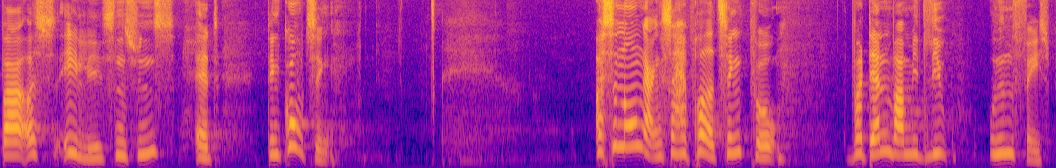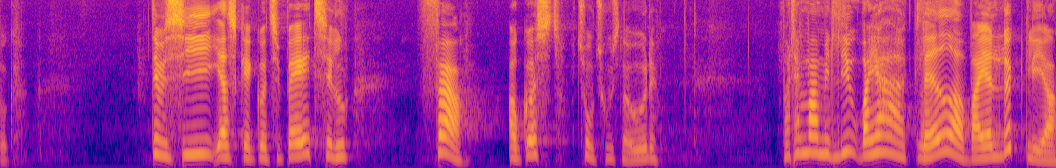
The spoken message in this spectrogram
Bare også egentlig sådan synes, at det er en god ting. Og så nogle gange, så har jeg prøvet at tænke på, hvordan var mit liv uden Facebook? Det vil sige, at jeg skal gå tilbage til før august 2008. Hvordan var mit liv? Var jeg gladere? Var jeg lykkeligere?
